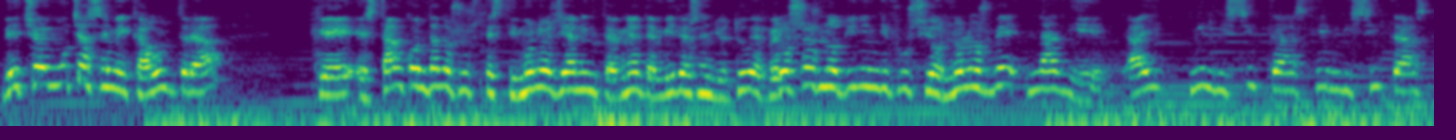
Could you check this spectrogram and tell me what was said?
De hecho, hay muchas MK Ultra que están contando sus testimonios ya en internet, en vídeos en YouTube, pero esos no tienen difusión, no los ve nadie. Hay mil visitas, cien visitas,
